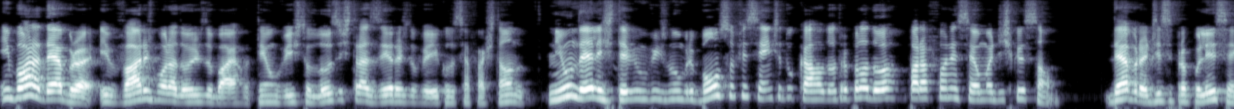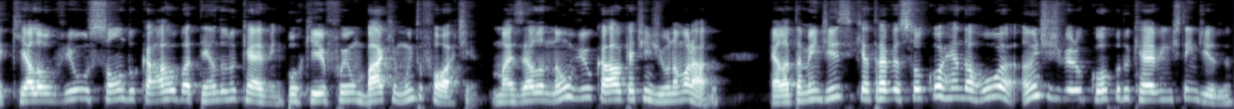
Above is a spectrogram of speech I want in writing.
Embora Deborah e vários moradores do bairro tenham visto luzes traseiras do veículo se afastando, nenhum deles teve um vislumbre bom o suficiente do carro do atropelador para fornecer uma descrição. Deborah disse para a polícia que ela ouviu o som do carro batendo no Kevin, porque foi um baque muito forte, mas ela não viu o carro que atingiu o namorado. Ela também disse que atravessou correndo a rua antes de ver o corpo do Kevin estendido.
